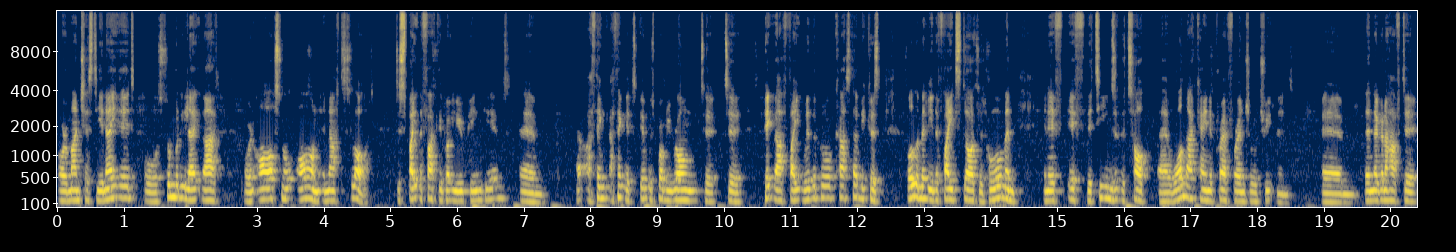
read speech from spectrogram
or a Manchester United or somebody like that or an Arsenal on in that slot, despite the fact they've got European games? Um, I think I think it was probably wrong to to pick that fight with the broadcaster because ultimately the fight starts at home and and if if the teams at the top uh, want that kind of preferential treatment, um, then they're going to have to.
